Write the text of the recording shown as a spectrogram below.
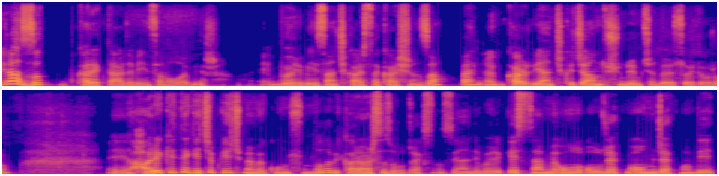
Biraz zıt karakterde bir insan olabilir. Böyle bir insan çıkarsa karşınıza. Ben e, yani çıkacağını düşündüğüm için böyle söylüyorum. E, harekete geçip geçmeme konusunda da bir kararsız olacaksınız. Yani böyle geçsem mi ol, olacak mı olmayacak mı bir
